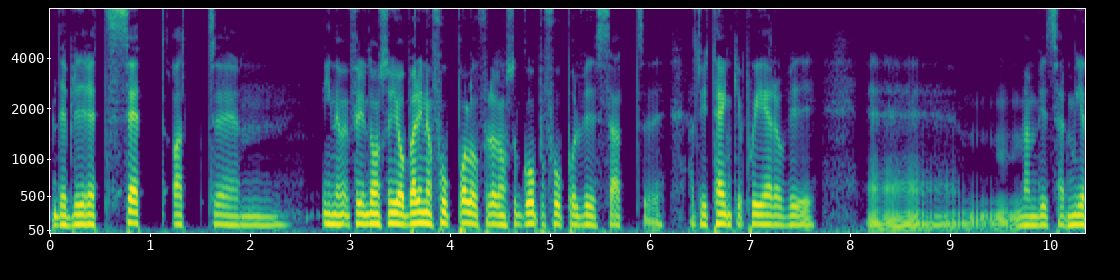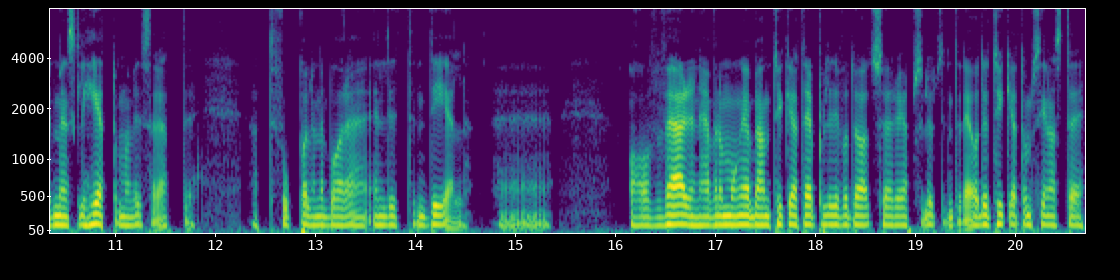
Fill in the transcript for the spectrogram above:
det blir ett sätt att ehm, inom, för de som jobbar inom fotboll och för de som går på fotboll visa att, eh, att vi tänker på er och vi eh, man visar medmänsklighet och man visar att, eh, att fotbollen är bara en liten del eh, av världen. Även om många ibland tycker att det är på liv och död så är det absolut inte det. Och det tycker jag att de senaste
